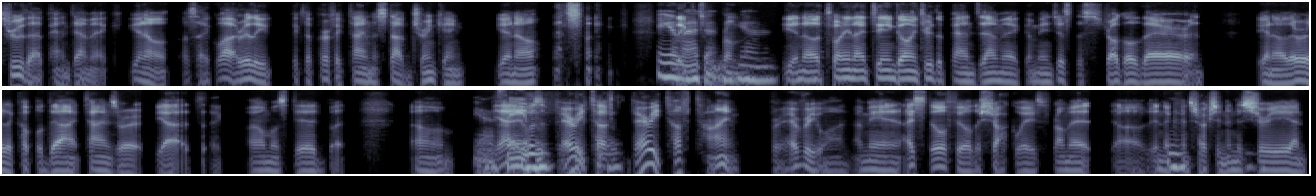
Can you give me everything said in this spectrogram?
through that pandemic, you know, I was like, "Wow, I really picked the perfect time to stop drinking," you know? It's like Can you like, imagine? from, Yeah. you know, 2019 going through the pandemic, I mean, just the struggle there, and, you know, there were a couple di times where, yeah, it's like, I almost did, but, um, Yeah, yeah, it was a very tough very tough time for everyone, I mean, I still feel the shockwaves from it, uh, in the Mm. construction industry and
